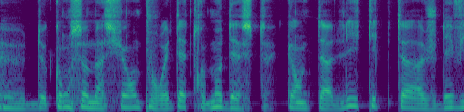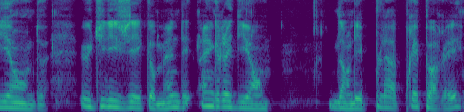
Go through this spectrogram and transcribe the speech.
euh, de consommation pourrait être modeste. Quant à l'étiquetage des viandes utilisées comme ingrédients dans les plats préparés,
